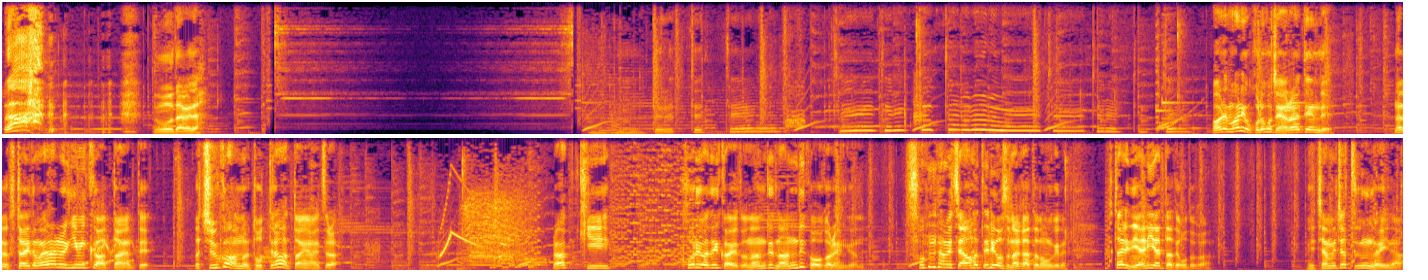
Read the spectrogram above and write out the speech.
ーうわーもうダメだ。あれマリオこれこちゃんやられてんで。なんか二人ともやられるギミックがあったんやって。あ中間あんのに取ってなかったんや、あいつら。ラッキー。これはでかいぞ。なんで、なんでか分からへんけどな。そんな別に慌てる要素なかったと思うけど。二人でやり合ったってことか。めちゃめちゃ運がいいな。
